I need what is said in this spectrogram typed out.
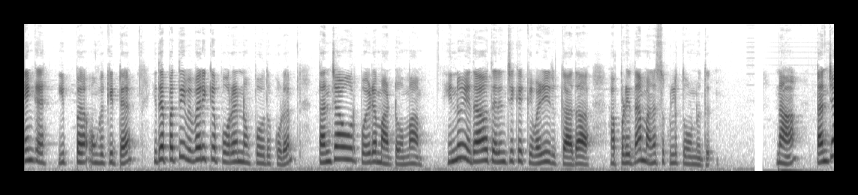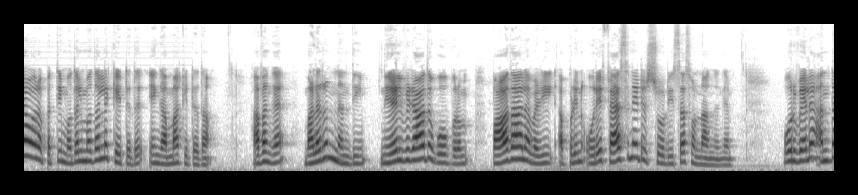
ஏங்க இப்போ உங்ககிட்ட இதை பற்றி விவரிக்க போகிறேன்னு போது கூட தஞ்சாவூர் போயிட மாட்டோமா? இன்னும் ஏதாவது தெரிஞ்சிக்க வழி இருக்காதா? அப்படி தான் மனசுக்குள்ளே தோணுது. நான் தஞ்சாவூரை பற்றி முதல் முதல்ல கேட்டது எங்கள் அம்மா கிட்ட தான் அவங்க வளரும் நந்தி நிழல் விழாத கோபுரம் பாதாள வழி அப்படின்னு ஒரே ஃபேசினேட்டட் ஸ்டோரிஸாக சொன்னாங்கங்க. ஒருவேளை அந்த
